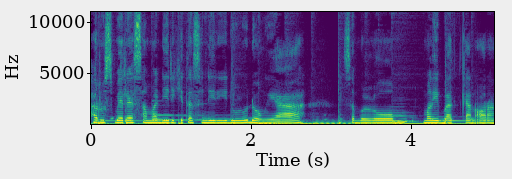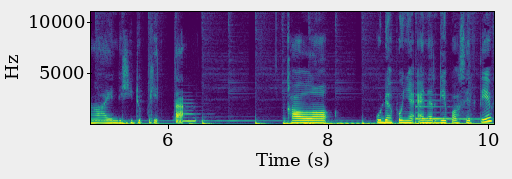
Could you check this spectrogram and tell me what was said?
harus beres sama diri kita sendiri dulu dong ya, sebelum melibatkan orang lain di hidup kita. Kalau udah punya energi positif,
